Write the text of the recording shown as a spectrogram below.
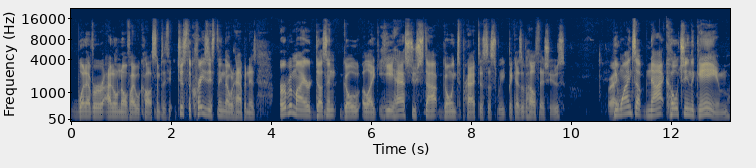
Whatever I don't know if I would call it sympathy. Just the craziest thing that would happen is Urban Meyer doesn't go like he has to stop going to practice this week because of health issues. Right. He winds up not coaching the game.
